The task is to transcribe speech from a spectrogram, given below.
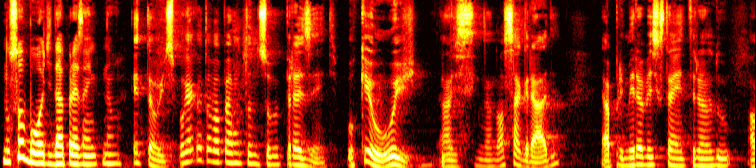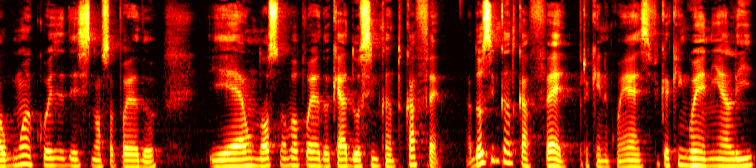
não sou boa de dar presente, não. Então, isso. Por que, é que eu estava perguntando sobre presente? Porque hoje, assim, na nossa grade, é a primeira vez que está entrando alguma coisa desse nosso apoiador. E é o nosso novo apoiador, que é a Doce Encanto Café. A Doce Encanto Café, para quem não conhece, fica aqui em Goianinha, ali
